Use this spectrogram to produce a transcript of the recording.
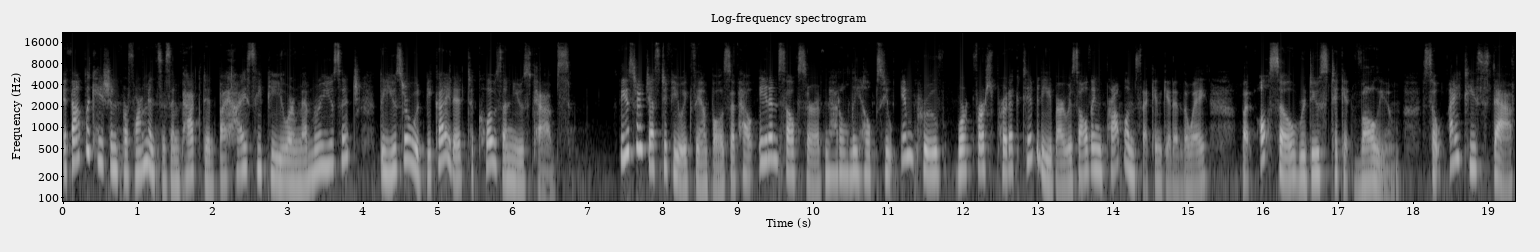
If application performance is impacted by high CPU or memory usage, the user would be guided to close unused tabs. These are just a few examples of how ADEM Self-Serve not only helps you improve workforce productivity by resolving problems that can get in the way, but also reduce ticket volume so IT staff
